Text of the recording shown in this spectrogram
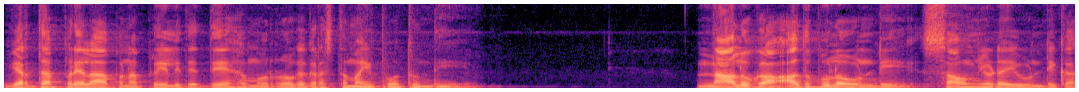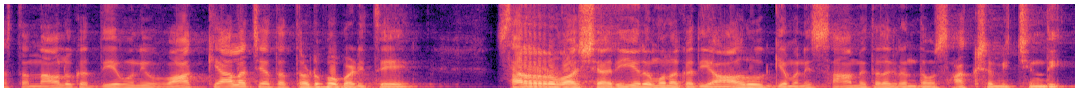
వ్యర్థ ప్రేలాపన ప్రేలితే దేహము రోగగ్రస్తమైపోతుంది. నాలుక అదుపులో ఉండి సౌమ్యుడై ఉండి కాస్త నాలుక దేవుని వాక్యాల చేత తడుపబడితే సర్వ శరీరమునకది ఆరోగ్యమని సామెతల గ్రంథం సాక్ష్యం ఇచ్చింది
